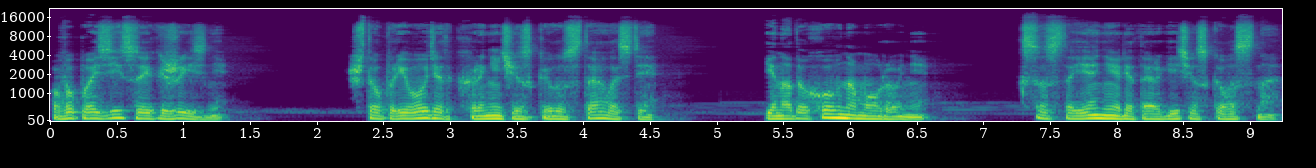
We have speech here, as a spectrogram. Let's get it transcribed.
в оппозиции к жизни, что приводит к хронической усталости – и на духовном уровне к состоянию летаргического сна.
